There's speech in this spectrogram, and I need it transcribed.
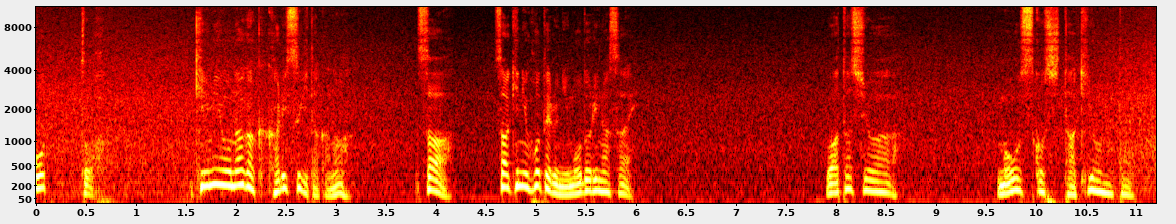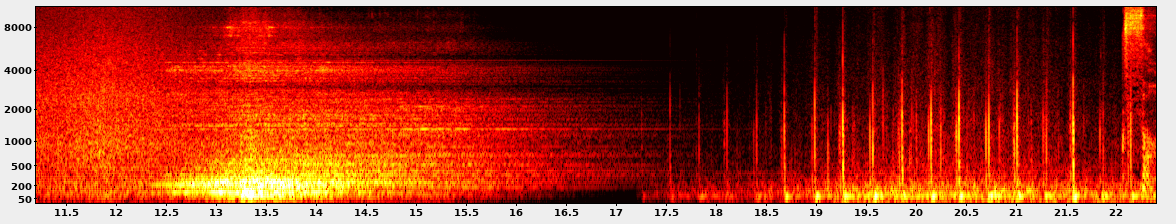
おっと。君を長く借りすぎたかな？さあ先にホテルに戻りなさい。私はもう少し滝を見たい。くそ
